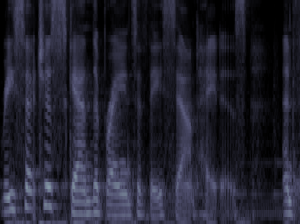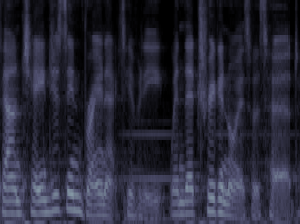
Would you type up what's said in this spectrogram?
researchers scanned the brains of these sound haters and found changes in brain activity when their trigger noise was heard.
